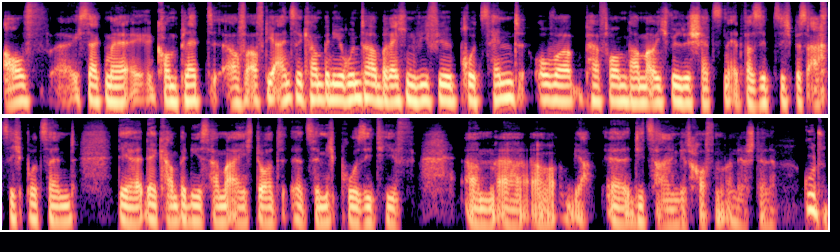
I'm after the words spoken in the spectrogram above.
auf, äh, ich sag mal, komplett auf, auf die Einzelcompany runterbrechen, wie viel Prozent overperformed haben, aber ich würde schätzen, etwa 70 bis 80 Prozent der, der Companies haben eigentlich dort äh, ziemlich positiv ähm, äh, äh ja, äh, die Zahlen getroffen an der Stelle. Gut,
